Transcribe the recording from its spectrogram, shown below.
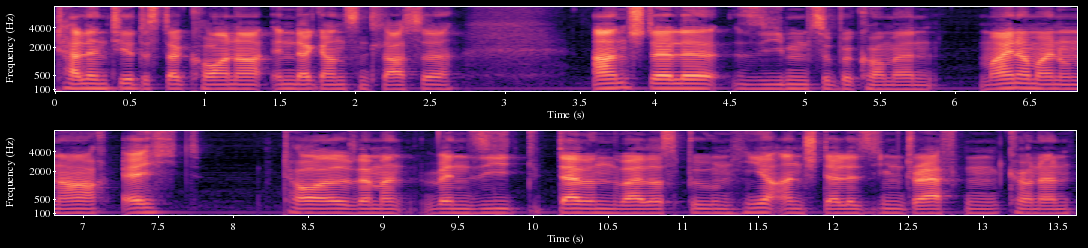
Talentiertester Corner in der ganzen Klasse. Anstelle 7 zu bekommen. Meiner Meinung nach echt toll, wenn man, wenn sie Devin Witherspoon hier an Stelle 7 draften können.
